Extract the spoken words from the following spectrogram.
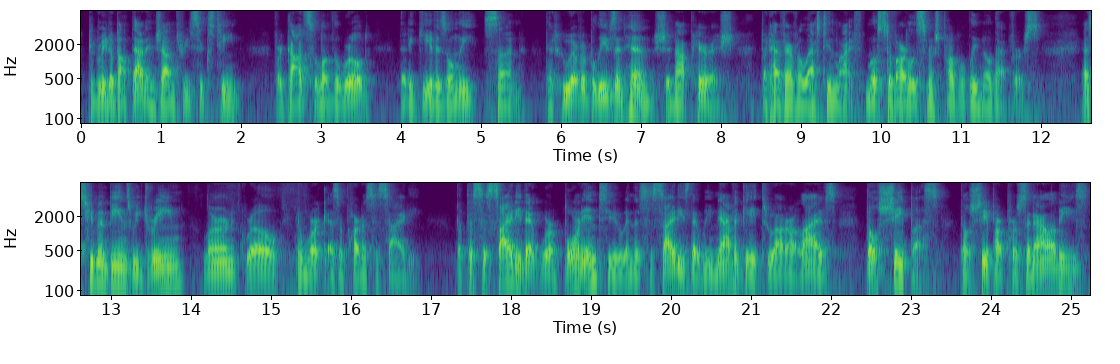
You can read about that in John 3:16. For God so loved the world that he gave his only son, that whoever believes in him should not perish, but have everlasting life. Most of our listeners probably know that verse. As human beings, we dream, learn, grow, and work as a part of society. But the society that we're born into and the societies that we navigate throughout our lives, they'll shape us They'll shape our personalities.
